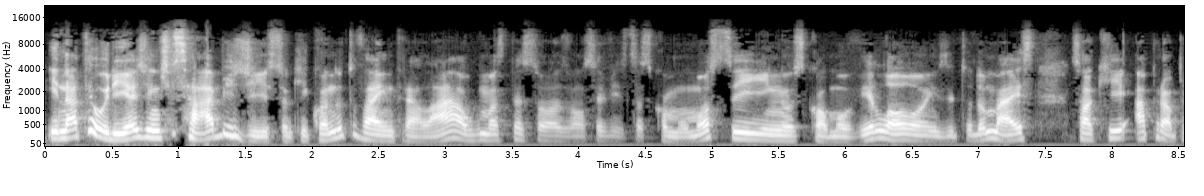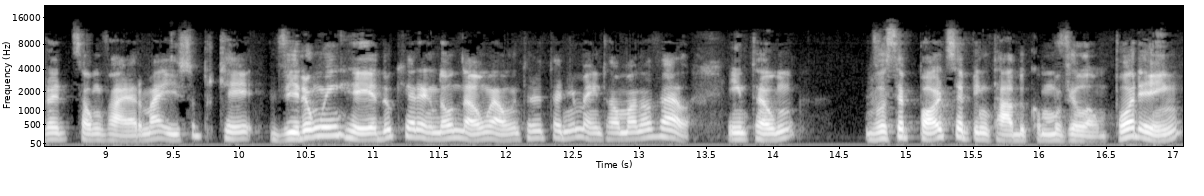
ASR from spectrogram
E na teoria a gente sabe disso, que quando tu vai entrar lá, algumas pessoas vão ser vistas como mocinhos, como vilões e tudo mais. Só que a própria edição vai armar isso, porque vira um enredo, querendo ou não, é um entretenimento, é uma novela. Então, você pode ser pintado como vilão, porém,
